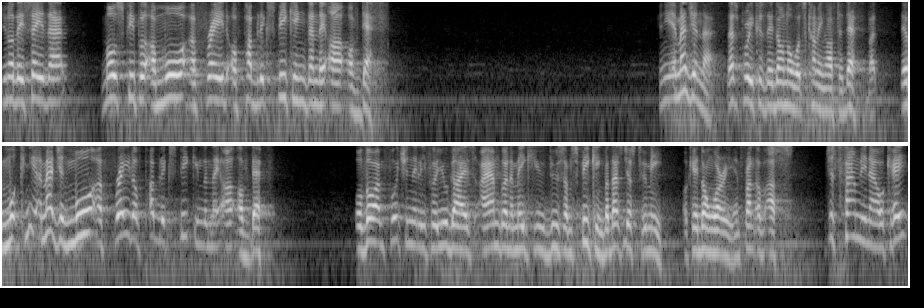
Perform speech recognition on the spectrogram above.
You know, they say that most people are more afraid of public speaking than they are of death. Can you imagine that? That's probably because they don't know what's coming after death. But they're more, can you imagine more afraid of public speaking than they are of death? Although, unfortunately for you guys, I am going to make you do some speaking, but that's just to me. Okay, don't worry, in front of us. Just family now, okay?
